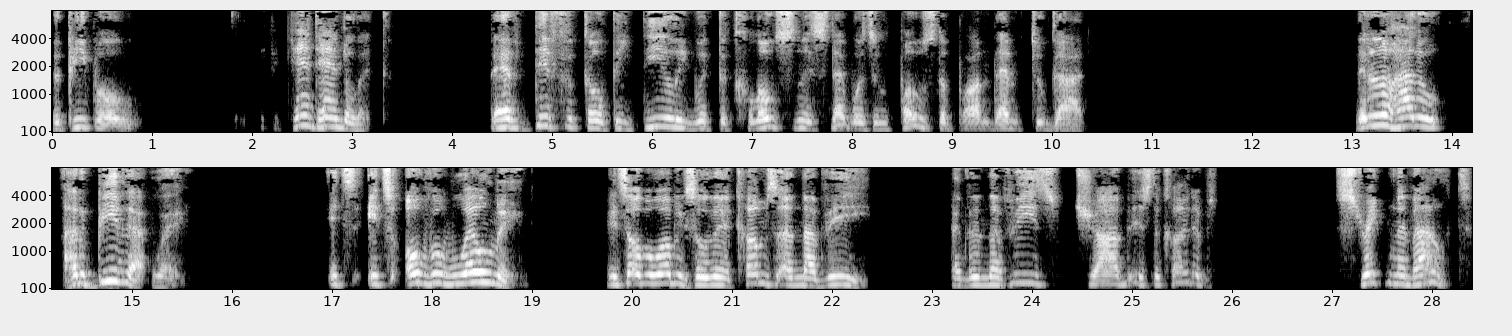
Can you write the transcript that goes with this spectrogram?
The people if you can't handle it. They have difficulty dealing with the closeness that was imposed upon them to God. They don't know how to how to be that way. It's it's overwhelming. It's overwhelming. So there comes a Navi, and the Navi's job is to kind of straighten them out.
